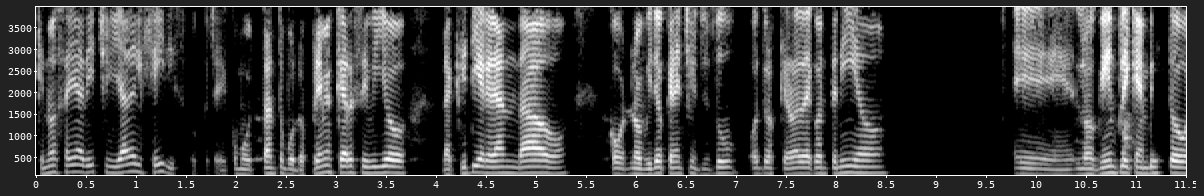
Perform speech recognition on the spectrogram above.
que no se haya dicho ya del Hades, como tanto por los premios que ha recibido, la crítica que le han dado, con los videos que han hecho en YouTube, otros creadores de contenido, eh, los gameplay que han visto,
